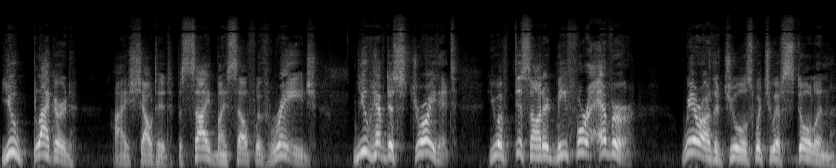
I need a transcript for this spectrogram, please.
"You blackguard!" I shouted, beside myself with rage. "You have destroyed it! You have dishonoured me for ever! Where are the jewels which you have stolen?"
